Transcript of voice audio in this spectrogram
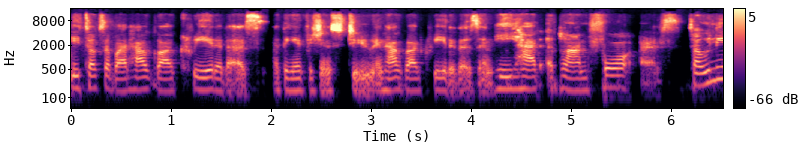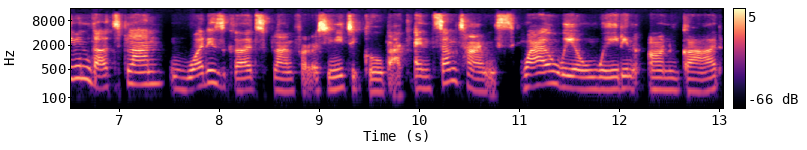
it talks about how God created us. I think Ephesians 2, and how God created us, and He had a plan for us. So, are we living God's plan? What is God's plan for us? You need to go back. And sometimes, while we are waiting on God,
